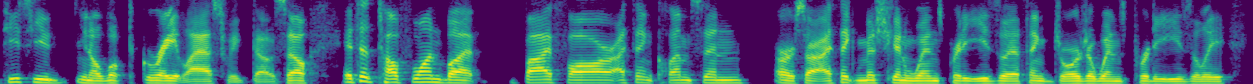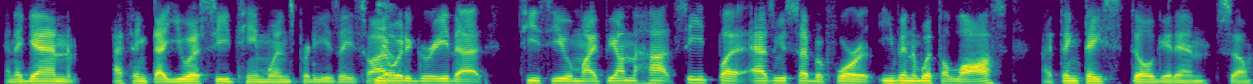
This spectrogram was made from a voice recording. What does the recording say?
TCU, you know, looked great last week though. So, it's a tough one, but by far, I think Clemson or sorry, I think Michigan wins pretty easily. I think Georgia wins pretty easily. And again, I think that USC team wins pretty easily. So yeah. I would agree that TCU might be on the hot seat, but as we said before, even with the loss, I think they still get in. So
